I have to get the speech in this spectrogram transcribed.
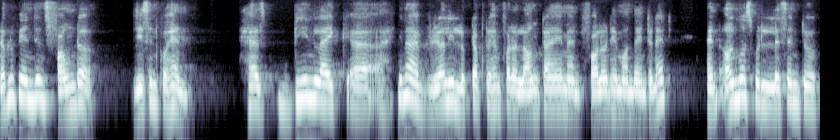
WP Engine's founder Jason Cohen has been like, uh, you know, I've really looked up to him for a long time and followed him on the internet and almost would listen to,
